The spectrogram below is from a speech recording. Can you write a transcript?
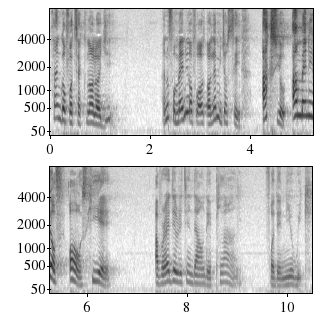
Thank God for technology. I know for many of us, or let me just say, ask you, how many of us here have already written down the plan for the new week?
